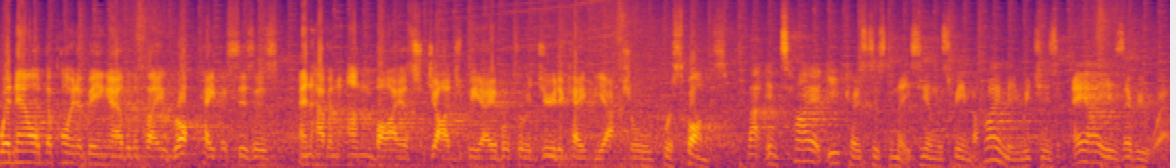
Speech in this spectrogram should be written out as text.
we're now at the point of being able to play rock, paper, scissors and have an unbiased judge be able to adjudicate the actual response. That entire ecosystem that you see on the screen behind me, which is AI is everywhere.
